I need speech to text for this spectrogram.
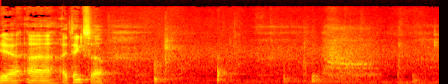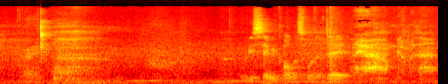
yeah, uh, I think so. Alright. What do you say we call this one a day? Yeah, I'm good with that.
